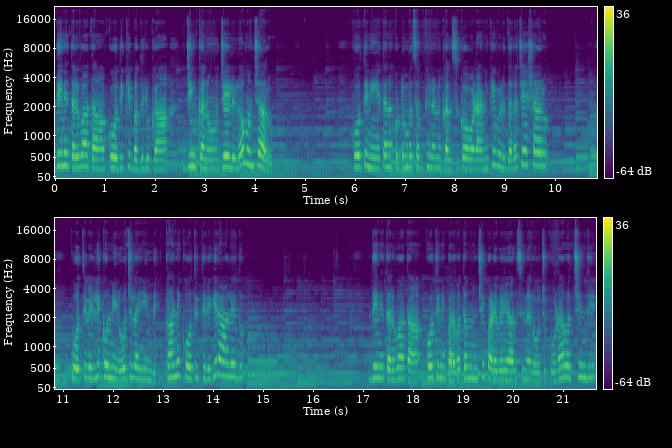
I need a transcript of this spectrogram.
దీని తరువాత కోతికి బదులుగా జింకను జైలులో ఉంచారు. కోతిని తన కుటుంబ సభ్యులను కలుసుకోవడానికి విడుదల చేశారు. కోతి వెళ్ళి కొన్ని రోజులయ్యింది కానీ కోతి తిరిగి రాలేదు. దీని తర్వాత కోతిని పర్వతం నుంచి పడవేయాల్సిన రోజు కూడా వచ్చింది.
